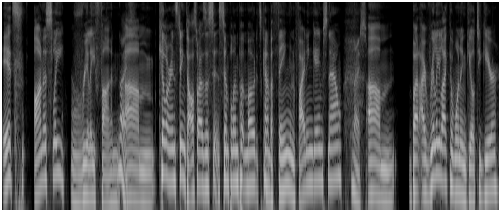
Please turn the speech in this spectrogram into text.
It's honestly really fun. Nice. Um, Killer Instinct also has a si- simple input mode. It's kind of a thing in fighting games now. Nice. Um, but I really like the one in Guilty Gear.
